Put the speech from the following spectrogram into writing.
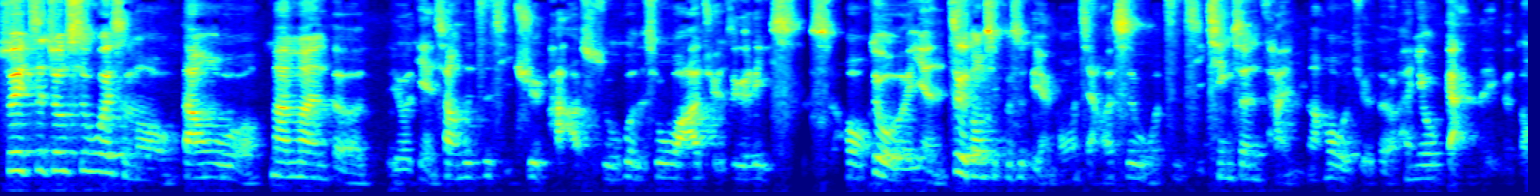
所以这就是为什么，当我慢慢的有点像是自己去爬书，或者是挖掘这个历史的时候，对我而言，这个东西不是别人跟我讲，而是我自己亲身参与，然后我觉得很有感的一个东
